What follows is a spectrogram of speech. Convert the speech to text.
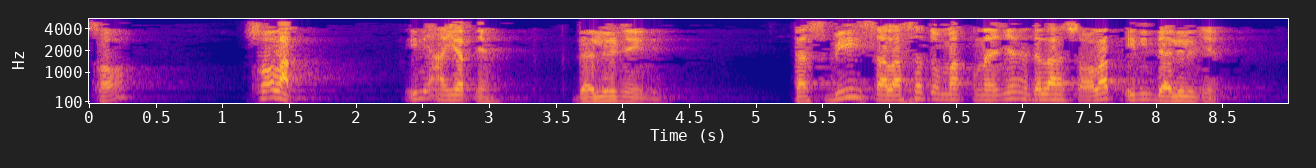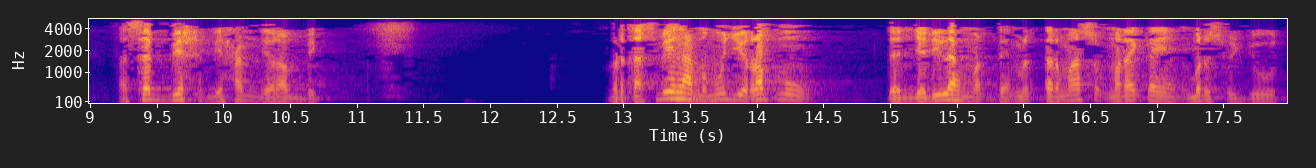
So, salat. Ini ayatnya, dalilnya ini. Tasbih salah satu maknanya adalah salat, ini dalilnya. Fasabbih bihamdi rabbik. Bertasbihlah memuji Rabbmu dan jadilah termasuk mereka yang bersujud.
